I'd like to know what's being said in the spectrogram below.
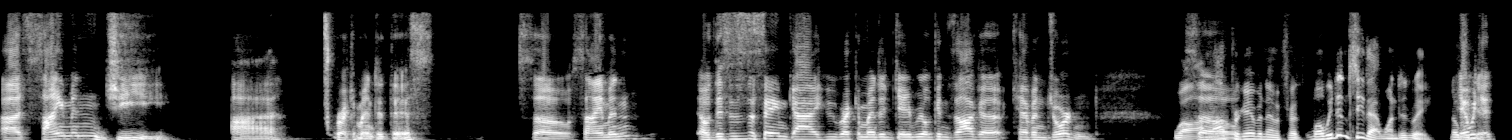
Uh, Simon G. Uh, recommended this. So Simon, oh, this is the same guy who recommended Gabriel Gonzaga, Kevin Jordan. Well, I'm not forgiving him for. Well, we didn't see that one, did we? No, yeah, we did.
